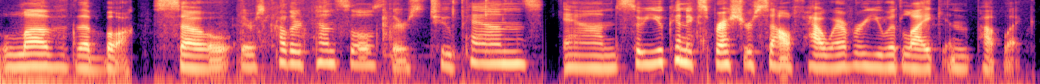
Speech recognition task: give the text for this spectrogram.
love the book. So there's colored pencils, there's two pens, and so you can express yourself however you would like in the public.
